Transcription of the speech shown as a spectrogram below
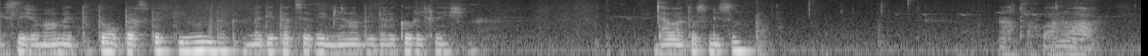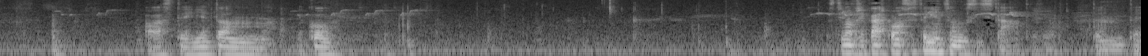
Jestliže máme tuto perspektivu, tak meditace by měla být daleko rychlejší. Dává to smysl? No trochu ano, ale, ale stejně tam jako s těma překážkama se stejně něco musí stát. Že? Ten, ten...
